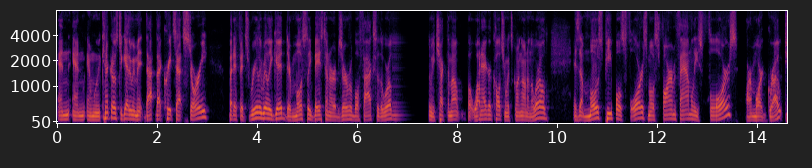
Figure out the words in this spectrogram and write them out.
And and and when we connect those together we make that that creates that story. But if it's really really good they're mostly based on our observable facts of the world. We check them out but what agriculture what's going on in the world is that most people's floors, most farm families' floors are more grout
